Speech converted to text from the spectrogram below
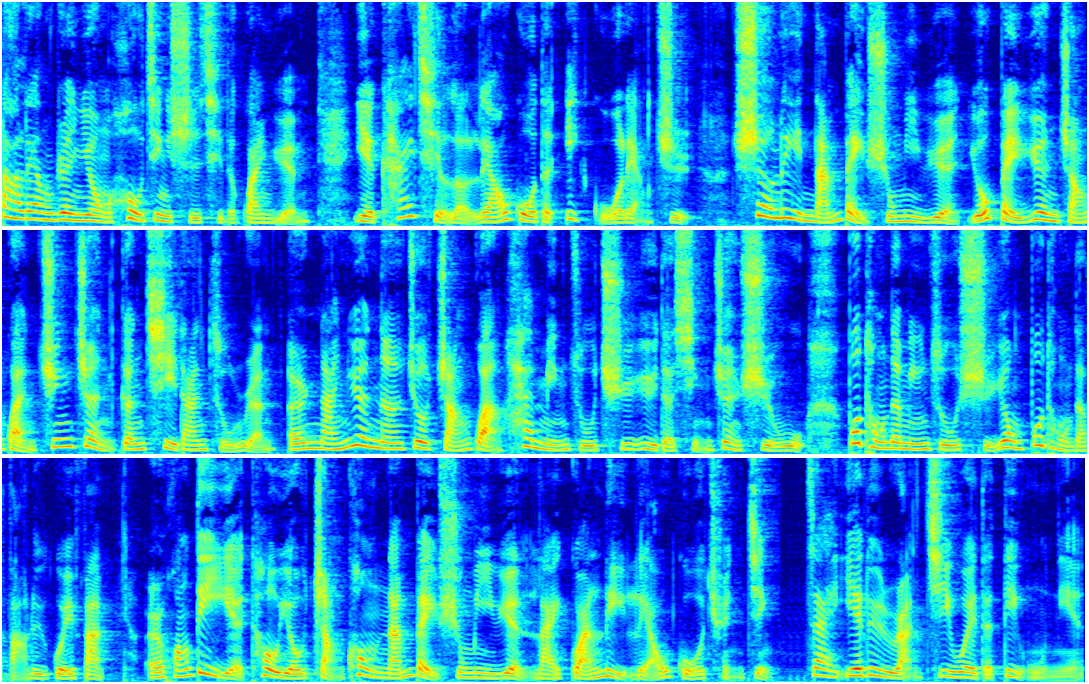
大量任用后晋时期的官员，也开启了辽国的一国两制，设立南北枢密院，由北院掌管军政跟契丹族人，而南院呢就掌管汉民族区域的行政事务。不同的民族使用不同的法律规范，而皇帝也透由掌控南北枢密院来管理辽国全境。在耶律阮继位的第五年，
